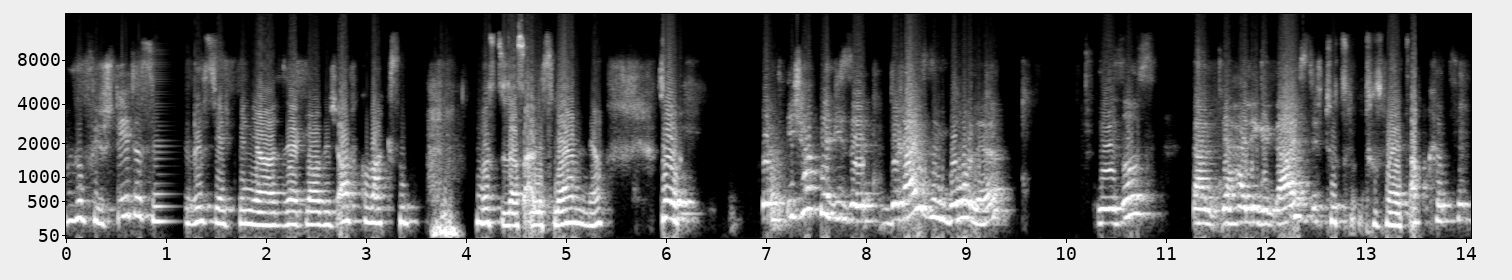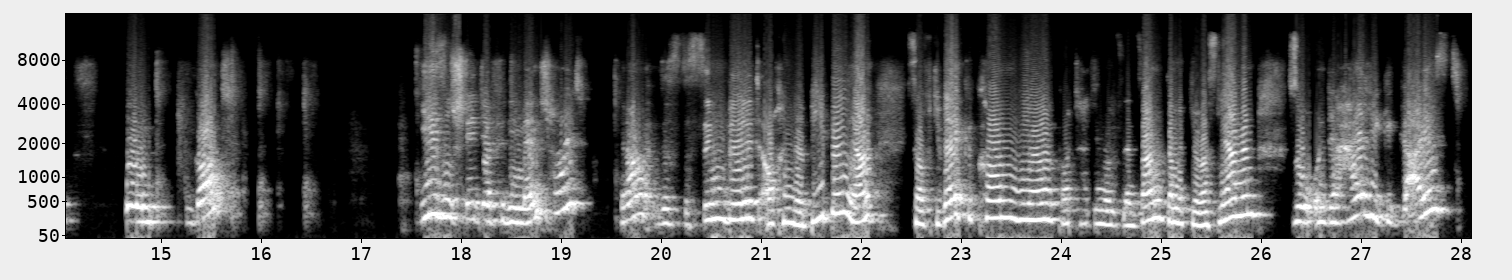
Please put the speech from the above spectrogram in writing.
Wofür steht es? Ihr wisst ja, ich bin ja sehr gläubig aufgewachsen, musste das alles lernen, ja. So, und ich habe hier diese drei Symbole, Jesus, dann der Heilige Geist, ich tue es mal jetzt abkürzen, und Gott. Jesus steht ja für die Menschheit, ja, das ist das Sinnbild auch in der Bibel, ja, ist auf die Welt gekommen hier, Gott hat ihn uns entsandt, damit wir was lernen. So, und der Heilige Geist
